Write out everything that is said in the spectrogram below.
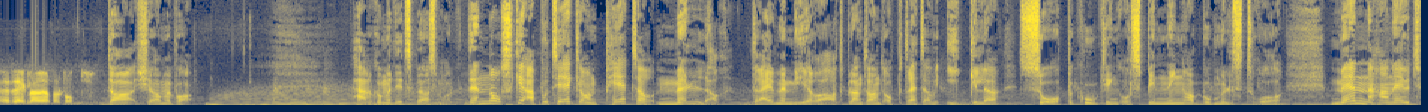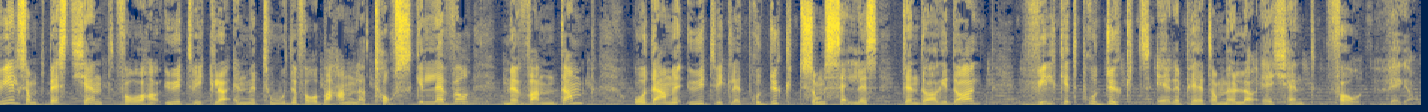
Reglene er forstått. Da kjører vi på. Her kommer ditt spørsmål. Den norske apotekeren Peter Møller drev med mye rart, annet oppdrett av igler, såpekoking og spinning av bomullstråd. Men han er utvilsomt best kjent for å ha utvikla en metode for å behandle torskelever med vanndamp, og dermed utvikle et produkt som selges den dag i dag. Hvilket produkt er det Peter Møller er kjent for, Vegard?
